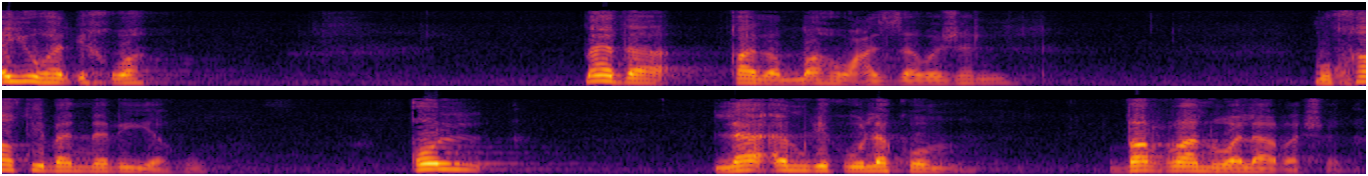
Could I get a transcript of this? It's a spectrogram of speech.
أيها الأخوة ماذا قال الله عز وجل؟ مخاطبا نبيه قل لا أملك لكم ضرا ولا رشدا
